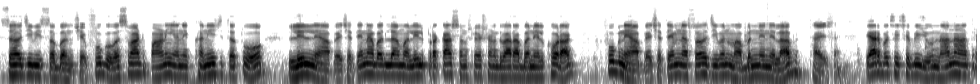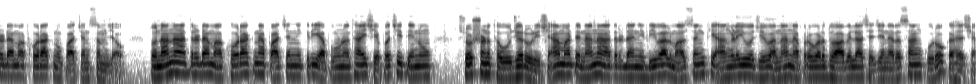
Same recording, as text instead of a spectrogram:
સહજીવી સંબંધ છે. ફૂગ વસવાટ, પાણી અને ખનિજ તત્વો લીલને આપે છે. તેના બદલામાં લીલ પ્રકાશ સંશ્લેષણ દ્વારા બનેલ ખોરાક ફૂગને આપે છે. તેમના સહજીવનમાં બંનેને લાભ થાય છે. ત્યાર પછી છે બીજું, નાના આંતરડામાં ખોરાકનું પાચન સમજાવો. તો નાના આંતરડામાં ખોરાકના પાચનની ક્રિયા પૂર્ણ થાય છે. પછી તેનું શોષણ થવું જરૂરી છે. આ માટે નાના આંતરડાની દિવાલમાં અસંખ્ય આંગળીઓ જેવા નાના પ્રવર્ધો આવેલા છે, જેને રસાંકુરો કહે છે.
